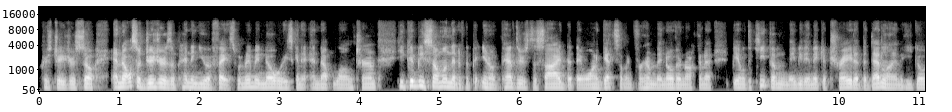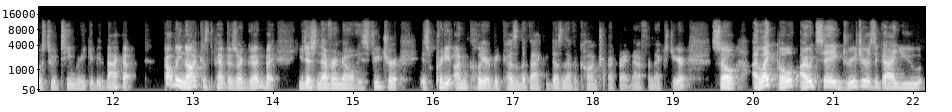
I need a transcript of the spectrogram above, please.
Chris Driedger. So and also Driedger is a pending UFA, so we don't even know where he's going to end up long term. He could be someone that if the you know Panthers decide that they want to get something for him, they know they're not going to be able to keep him. Maybe they make a trade at the deadline. And he goes to a team where he could be the backup. Probably not because the Panthers are good, but you just never know. His future is pretty unclear because of the fact he doesn't have a contract right now for next year. So I like both. I would say Driedger is a guy you,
